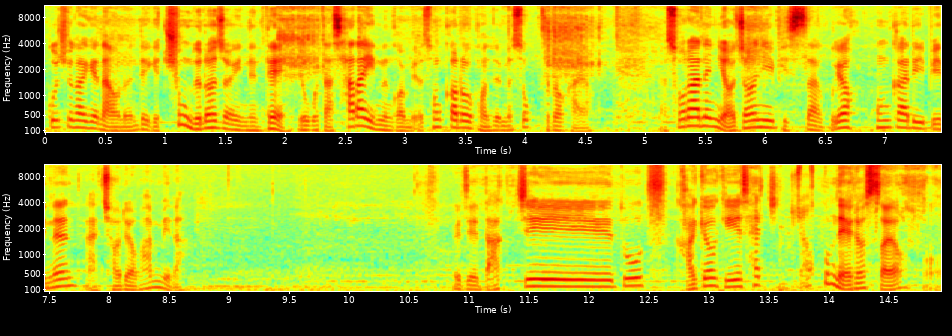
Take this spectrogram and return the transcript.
꾸준하게 나오는데 이게 축 늘어져 있는데 요거 다 살아 있는 겁니다. 손가락으로 건들면 쏙 들어가요. 아, 소라는 여전히 비싸고요. 홍가리비는 아, 저렴합니다. 이제 낙지도 가격이 살짝 조금 내렸어요. 어.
